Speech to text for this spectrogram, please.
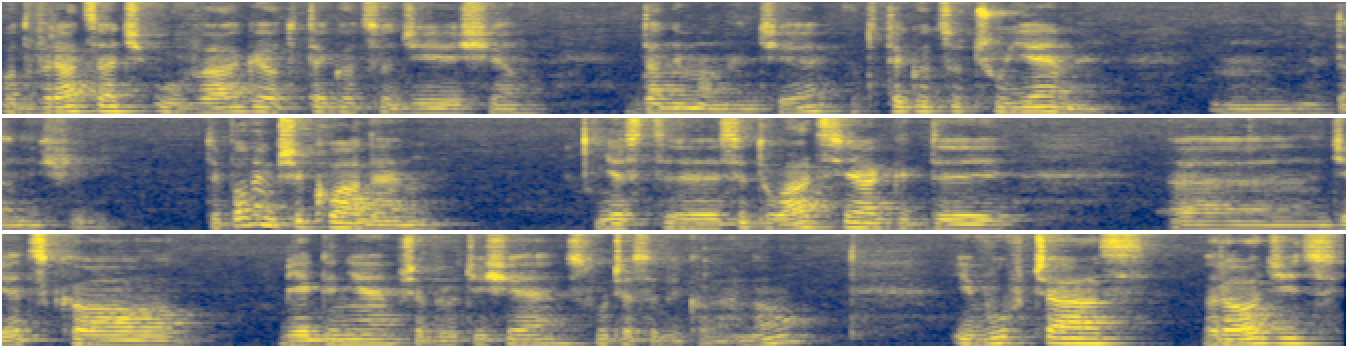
odwracać uwagę od tego, co dzieje się w danym momencie, od tego, co czujemy mm, w danej chwili. Typowym przykładem jest sytuacja, gdy dziecko biegnie, przewróci się, stłucze sobie kolano i wówczas rodzic,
